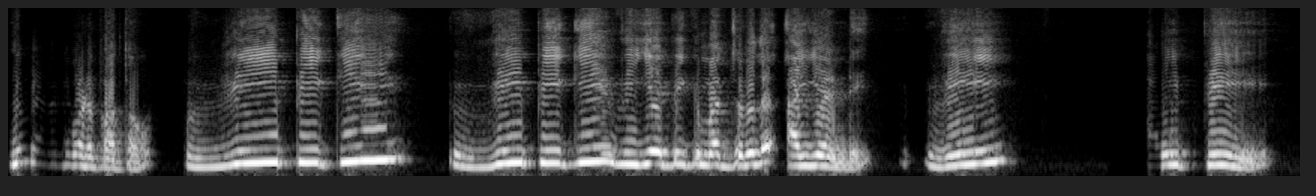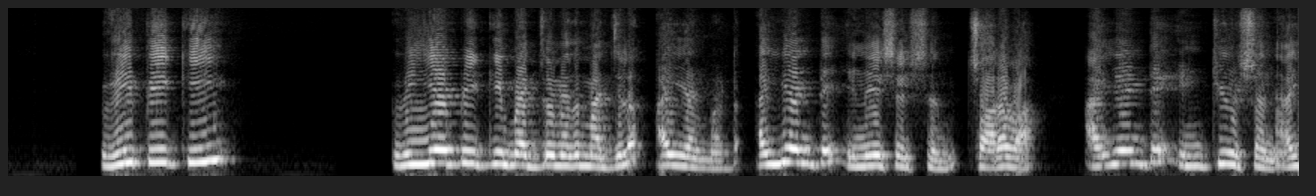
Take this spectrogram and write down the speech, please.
నువ్వు వెనకబడిపోతావు వీపీకి విపికి విఏపికి మధ్య ఉన్నది అండి. విఐపి విపికి విఏపికి మధ్య ఉన్నది మధ్యలో ఐ అన్నమాట. ఐ అంటే ఇనిషియేషన్ చొరవ. ఐ అంటే ఇంట్యూషన్ ఐ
